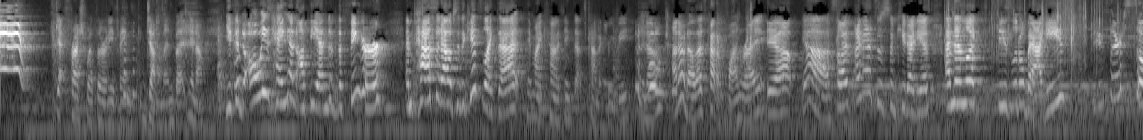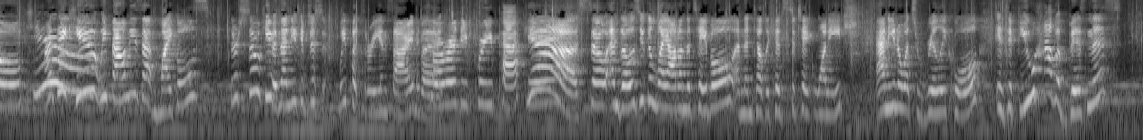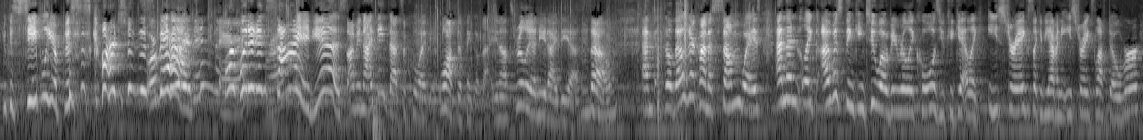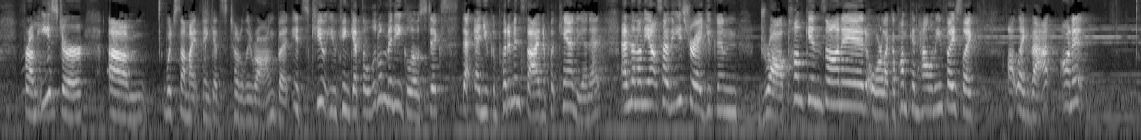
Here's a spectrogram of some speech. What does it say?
Get fresh with or anything, gentlemen, but you know, you could always hang it at the end of the finger and pass it out to the kids like that. They might kind of think that's kind of creepy, you know? I don't know. That's kind of fun, right? yeah, Yeah. So I, I think that's some cute ideas. And then look, these little baggies. these are so cute. Aren't they cute? We found these at Michael's. They're so cute. And then you could just we put three inside, It's but already pre-packaged. yeah. So and those you can lay out on the table and then tell the kids to take one each. And you know what's really cool is if you have a business, you can staple your business card to this Or put it in there, Or put it right? inside. Yes. I mean, I think that's a cool idea. We'll have to think of that. You know, it's really a neat idea. Mm-hmm. So, and so those are kind of some ways. And then, like, I was thinking too, what would be really cool is you could get like Easter eggs. Like, if you have any Easter eggs left over from Easter, um, which some might think it's totally wrong, but it's cute. You can get the little mini glow sticks that, and you can put them inside and put candy in it. And then on the outside of the Easter egg, you can draw pumpkins on it or like a pumpkin Halloween face, like uh, like that on it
